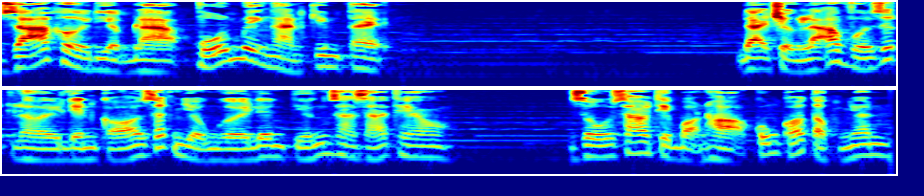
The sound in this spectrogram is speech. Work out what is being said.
giá khởi điểm là 40.000 kim tệ. Đại trưởng lão vừa dứt lời liền có rất nhiều người lên tiếng ra giá theo. Dù sao thì bọn họ cũng có tộc nhân,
